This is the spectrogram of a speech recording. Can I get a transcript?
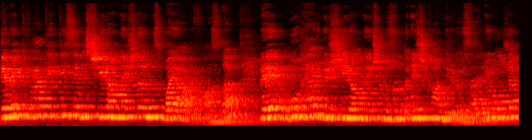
Demek ki fark ettiyseniz şiir anlayışlarımız bayağı bir fazla ve bu her bir şiir anlayışımızın öne çıkan bir özelliği olacak.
